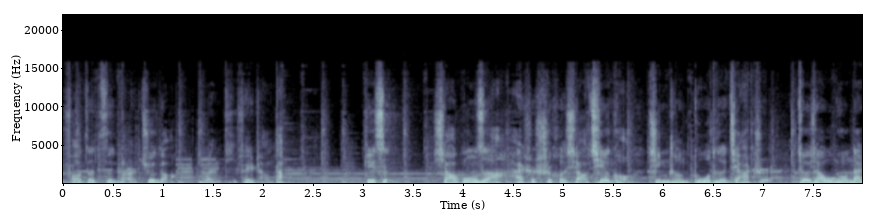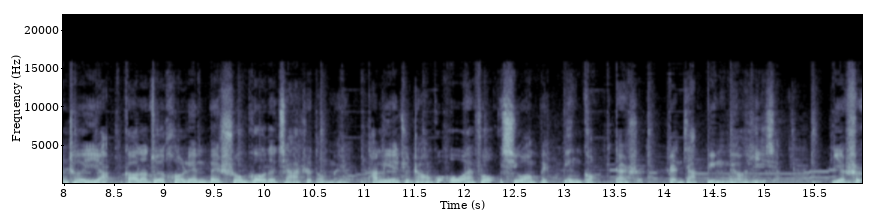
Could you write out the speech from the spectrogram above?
否则自个儿去搞，问题非常大。第四。小公司啊，还是适合小切口，形成独特价值，就像悟空单车一样，搞到最后连被收购的价值都没有。他们也去找过 OFO，希望被并购，但是人家并没有意向。也是，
